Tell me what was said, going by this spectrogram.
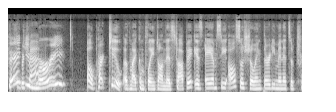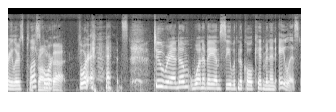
Thank super you, chat. Murray. Oh, part two of my complaint on this topic is AMC also showing 30 minutes of trailers plus wrong four, with that? four ads. Two random, one of AMC with Nicole Kidman and A list.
